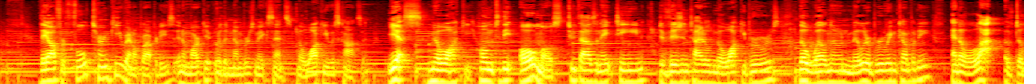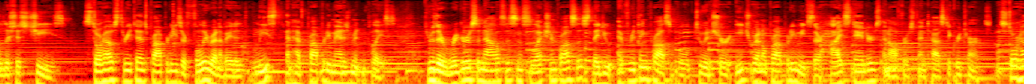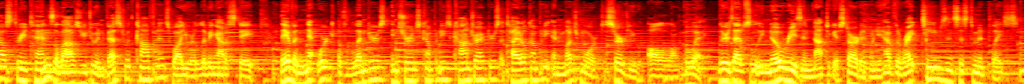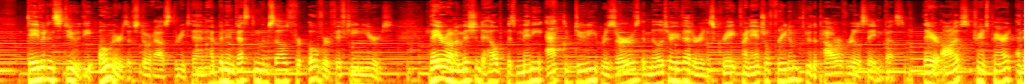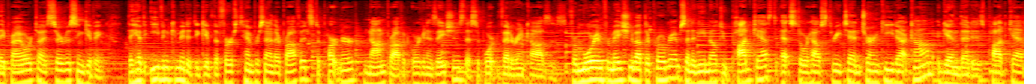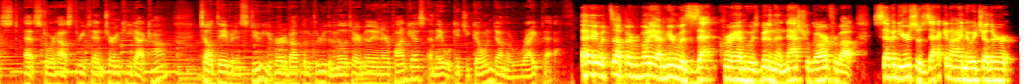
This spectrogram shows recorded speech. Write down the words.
They offer full turnkey rental properties in a market where the numbers make sense Milwaukee, Wisconsin. Yes, Milwaukee, home to the almost 2018 division titled Milwaukee Brewers, the well known Miller Brewing Company, and a lot of delicious cheese. Storehouse 310's properties are fully renovated, leased, and have property management in place. Through their rigorous analysis and selection process, they do everything possible to ensure each rental property meets their high standards and offers fantastic returns. Storehouse 310s allows you to invest with confidence while you are living out of state. They have a network of lenders, insurance companies, contractors, a title company, and much more to serve you all along the way. There is absolutely no reason not to get started when you have the right teams and system in place. David and Stu, the owners of Storehouse 310, have been investing themselves for over 15 years. They are on a mission to help as many active duty, reserves, and military veterans create financial freedom through the power of real estate investing. They are honest, transparent, and they prioritize service and giving. They have even committed to give the first 10% of their profits to partner nonprofit organizations that support veteran causes. For more information about their program, send an email to podcast at storehouse310turnkey.com. Again, that is podcast at storehouse310turnkey.com. Tell David and Stu you heard about them through the Military Millionaire podcast, and they will get you going down the right path. Hey, what's up, everybody? I'm here with Zack Kram, who has been in the National Guard for about seven years. So, Zack and I know each other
